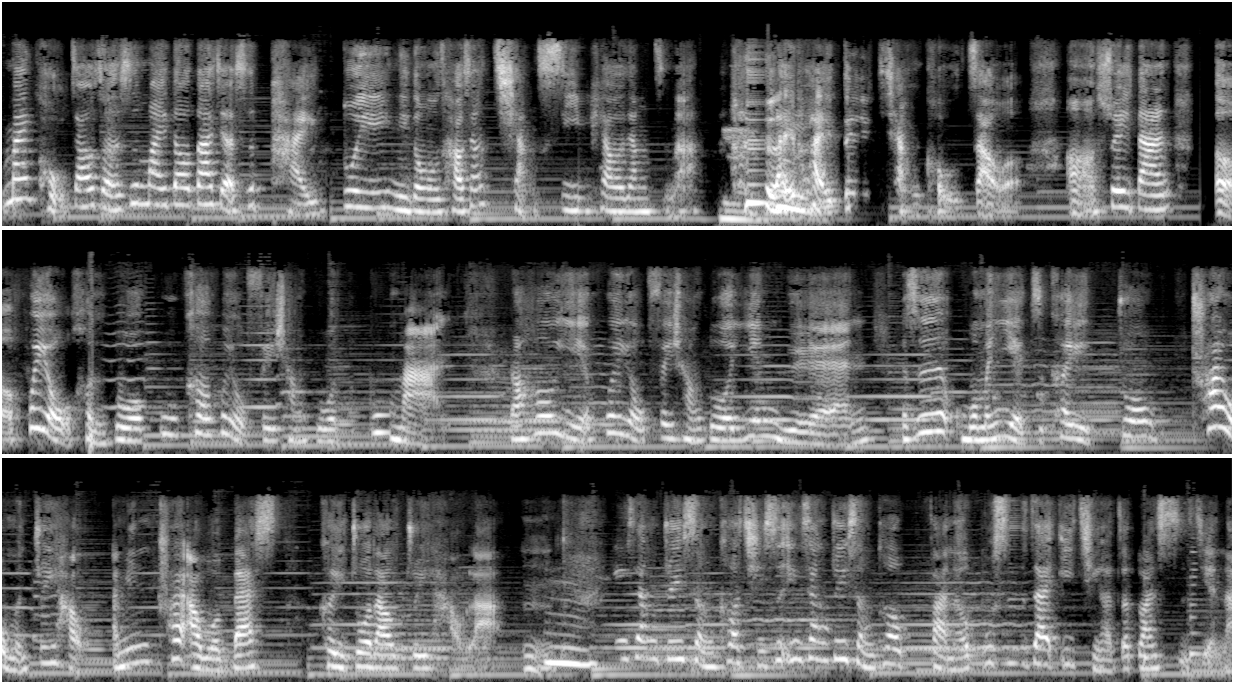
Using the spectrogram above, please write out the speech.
卖口罩，真的是卖到大家是排队，你懂？好像抢戏票这样子嘛，来排队抢口罩了啊！所以当然，呃，会有很多顾客会有非常多的不满。然后也会有非常多应援，可是我们也只可以做 try 我们最好，I mean try our best 可以做到最好啦。嗯，印象最深刻，其实印象最深刻反而不是在疫情的这段时间呐，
